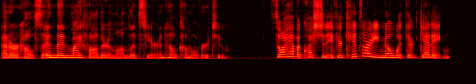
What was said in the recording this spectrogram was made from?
at our house. And then my father-in-law lives here, and he'll come over too. So I have a question. If your kids already know what they're getting,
